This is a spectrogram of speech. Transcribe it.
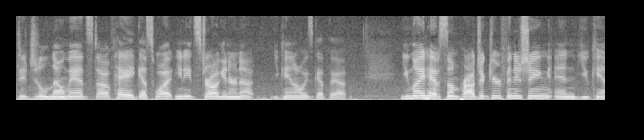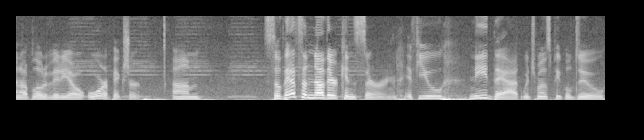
digital nomad stuff, hey, guess what? You need strong internet. You can't always get that. You might have some project you're finishing and you can't upload a video or a picture. Um, so that's another concern. If you need that, which most people do,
